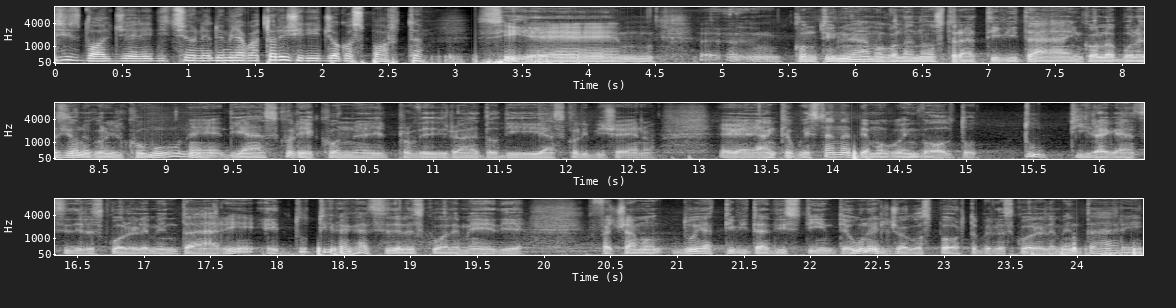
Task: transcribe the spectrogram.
si svolge l'edizione 2014 di Gioco Sport? Sì, eh, continuiamo con la nostra attività in collaborazione con il Comune di Ascoli e con il provveditorato di Ascoli Piceno. Eh, anche quest'anno abbiamo coinvolto tutti i ragazzi delle scuole elementari e tutti i ragazzi delle scuole medie. Facciamo due attività distinte, uno è il gioco sport per le scuole elementari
